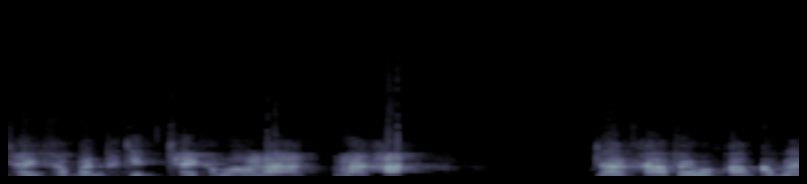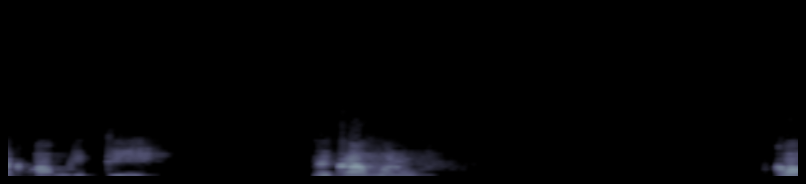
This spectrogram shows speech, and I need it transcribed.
ใช้กับบรรพจิต ใช้คำว่าราราคะราคาแปลว่าความกำหนัดความยินดี ในการอารมณ์ ก็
